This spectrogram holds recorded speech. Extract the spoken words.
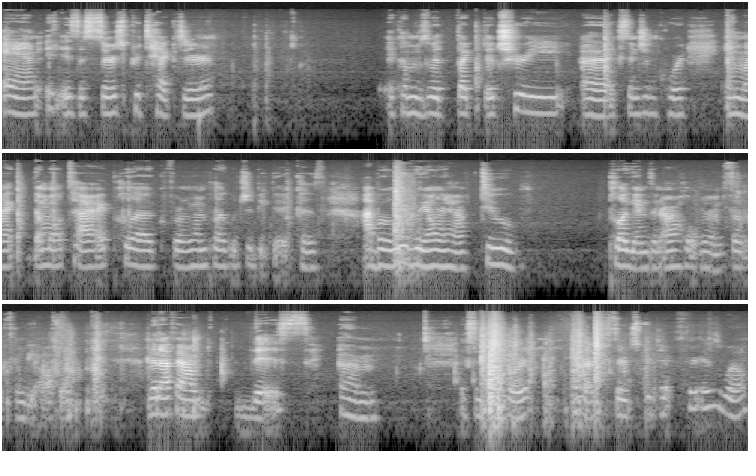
and it is a surge protector. It comes with like the tree uh, extension cord and like the multi plug for one plug, which would be good because I believe we only have two plugins in our whole room, so it's gonna be awesome. Then I found this um, extension cord, and that's surge protector as well.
